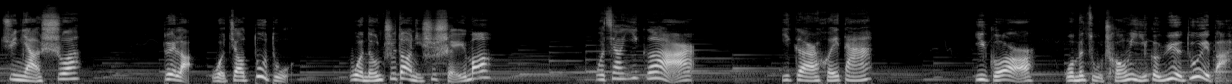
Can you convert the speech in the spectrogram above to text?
巨鸟说：“对了，我叫杜杜，我能知道你是谁吗？”我叫伊格尔。伊格尔回答：“伊格尔，我们组成一个乐队吧，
